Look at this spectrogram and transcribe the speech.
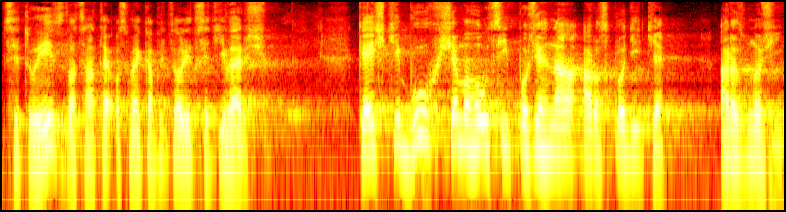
Cituji z 28. kapitoly 3. verš. Kéž ti Bůh všemohoucí požehná a rozplodí tě a rozmnoží.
